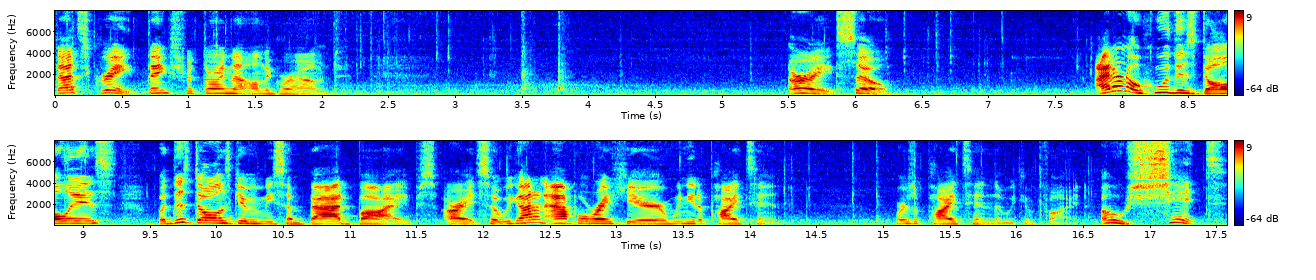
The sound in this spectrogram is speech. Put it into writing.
that's great. Thanks for throwing that on the ground. Alright, so. I don't know who this doll is, but this doll is giving me some bad vibes. Alright, so we got an apple right here. We need a pie tin. Where's a pie tin that we can find? Oh, shit.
